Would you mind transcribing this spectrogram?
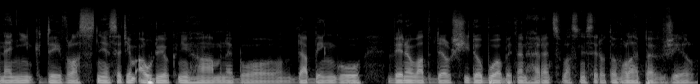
není kdy vlastně se těm audioknihám nebo dubbingu věnovat delší dobu, aby ten herec vlastně se do toho lépe vžil.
